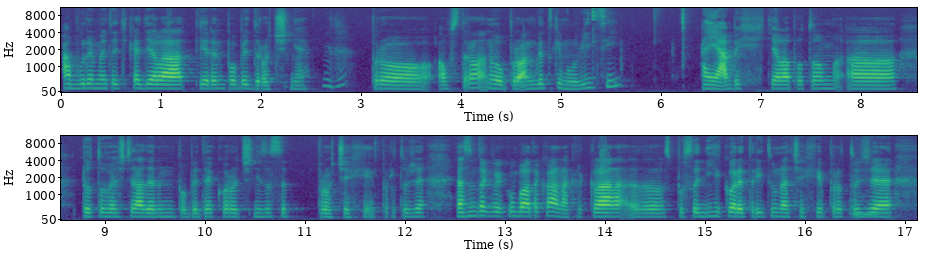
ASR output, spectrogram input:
A budeme teďka dělat jeden pobyt ročně mm-hmm. pro Austral, nebo pro anglicky mluvící. A já bych chtěla potom uh, do toho ještě dát jeden pobyt jako ročně zase pro Čechy, protože já jsem tak jako byla taková nakrklá uh, z posledních jako retreatů na Čechy, protože mm-hmm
